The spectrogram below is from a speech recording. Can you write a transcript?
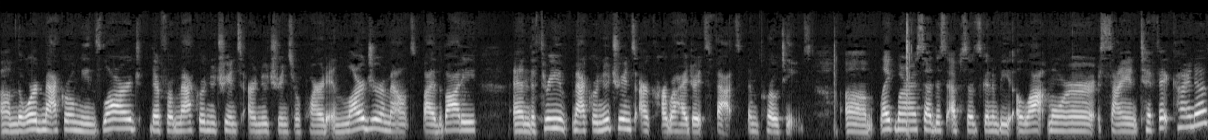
Um, the word macro means large, therefore, macronutrients are nutrients required in larger amounts by the body. And the three macronutrients are carbohydrates, fats, and proteins. Um, like Mara said, this episode is going to be a lot more scientific, kind of.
